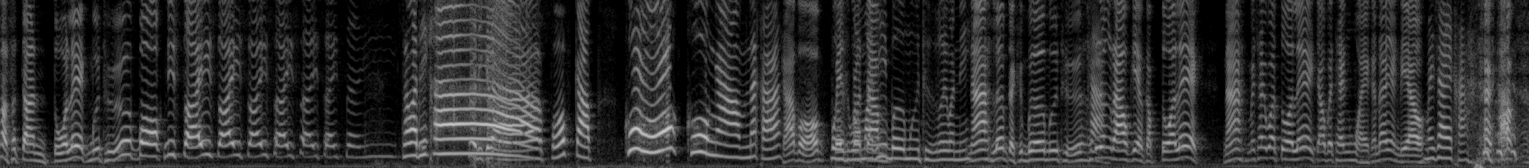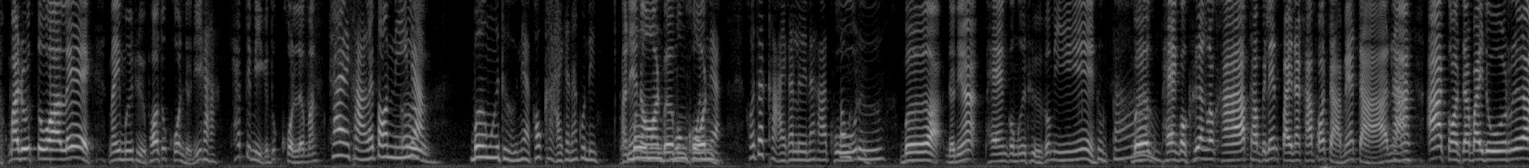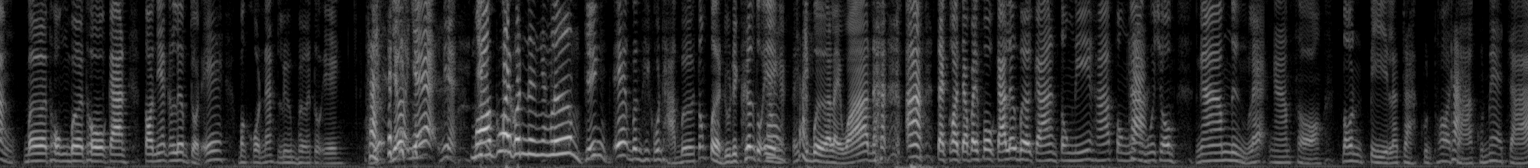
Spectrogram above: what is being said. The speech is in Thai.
หัศจรรย์ตัวเลขมือถือบอกนิสัยใสใสใสใสใสใส สวัสดีค่ะสวัสดีครับ พบกับคู่หูคู่งามนะคะครับผมเปิดหัวมาประจำที่เบอร์มือถือเลยวันนี้ นะ เริ่มจากคือเบอร์มือถือ ค่ะ เรื่องราวเกี่ยวกับตัวเลขนะ ไม่ใช่ว่าตัวเลขจะเอาไปแทงหวยกันได้อย่างเดียวไม่ใช่ค่ะ นะครับมาดูตัวเลขในมือถือเพราะทุกคนเดี๋ยวนี้ค่ะ แทบจะมีกันทุกคนแล้วมั้ง ใช่ค่ะ และตอนนี้เนี่ยออเบอร์มือถือเนี่ยเขาขายกันนะคุณดินอันแน่นอนเบอร์มงคล เนี่ย เขาจะขายกันเลยนะคะ คุณ ต้องซื้อ เบอร์อะเดี๋ยวนี้แพงกว่ามือถือก็มี ถูกต้อง เบอร์แพงกว่าเครื่องแล้วครับทำไปเล่นไปนะครับพ่อจ๋าแม่จ๋านะค่ะ อะก่อนจะไปดูเรื่องเบอร์ทงเบอร์โทรกัน ตอนนี้ก็เริ่มจดเอ๊ะบางคนนะ ลืมเบอร์ตัวเอง ใช่เยอะแยะเนี่ยหมอกล้วยคนหนึ่งยังลืม จริงเอ๊ะบางทีคนถามเบอร์ต้องเปิดดูในเครื่องตัวเองอะใช่เอ๊ะใช่เบอร์อะไรวะนะอะแต่ก่อนจะไปโฟกัสเรื่องเบอร์การตรงนี้ครับ ตรงหน้าค่ะคุณผู้ชม งาม1และงาม2 ต้นปีแล้วจ้ะคุณพ่อค่ะจ๋าคุณแม่จ๋า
